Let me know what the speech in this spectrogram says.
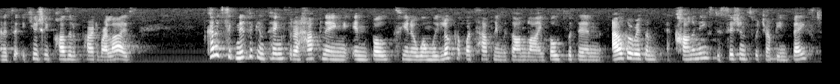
and it's a hugely positive part of our lives. Kind of significant things that are happening in both, you know, when we look at what's happening with online, both within algorithm economies, decisions which are being based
